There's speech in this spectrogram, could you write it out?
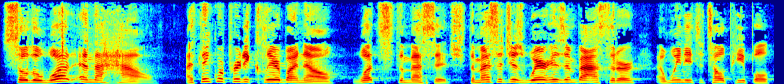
So, the what and the how I think we're pretty clear by now what's the message. The message is we're his ambassador, and we need to tell people,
